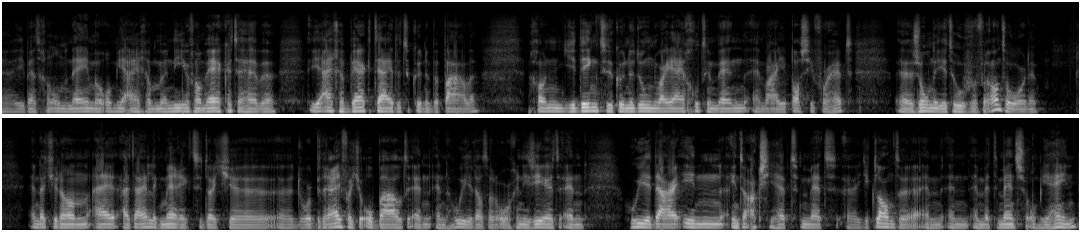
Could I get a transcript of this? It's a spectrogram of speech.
Uh, je bent gaan ondernemen om je eigen manier van werken te hebben, je eigen werktijden te kunnen bepalen. Gewoon je ding te kunnen doen waar jij goed in bent en waar je passie voor hebt, uh, zonder je te hoeven verantwoorden. En dat je dan uiteindelijk merkt dat je uh, door het bedrijf wat je opbouwt en, en hoe je dat dan organiseert en hoe je daarin interactie hebt met je klanten en, en, en met de mensen om je heen,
